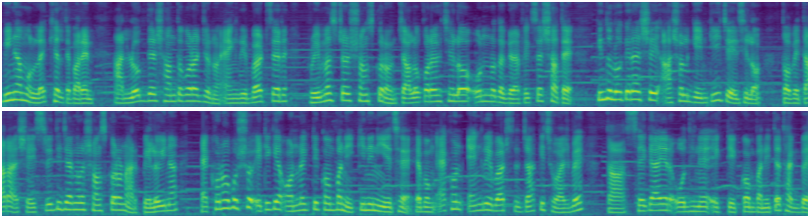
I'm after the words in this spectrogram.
বিনামূল্যে খেলতে পারেন। আর লোকদের শান্ত করার জন্য অ্যাংরি বার্ডসের রিমাস্টার সংস্করণ চালু করা হয়েছিল উন্নত গ্রাফিক্সের সাথে। কিন্তু লোকেরা সেই আসল গেমটিই চেয়েছিল। তবে তারা সেই স্মৃতি জাগানোর সংস্করণ আর পেলই না। এখন অবশ্য এটিকে অন্য একটি কোম্পানি কিনে নিয়েছে এবং এখন অ্যাংরি বার্ডস যা কিছু আসবে তা সেগায়ের অধীনে একটি কোম্পানিতে থাকবে।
